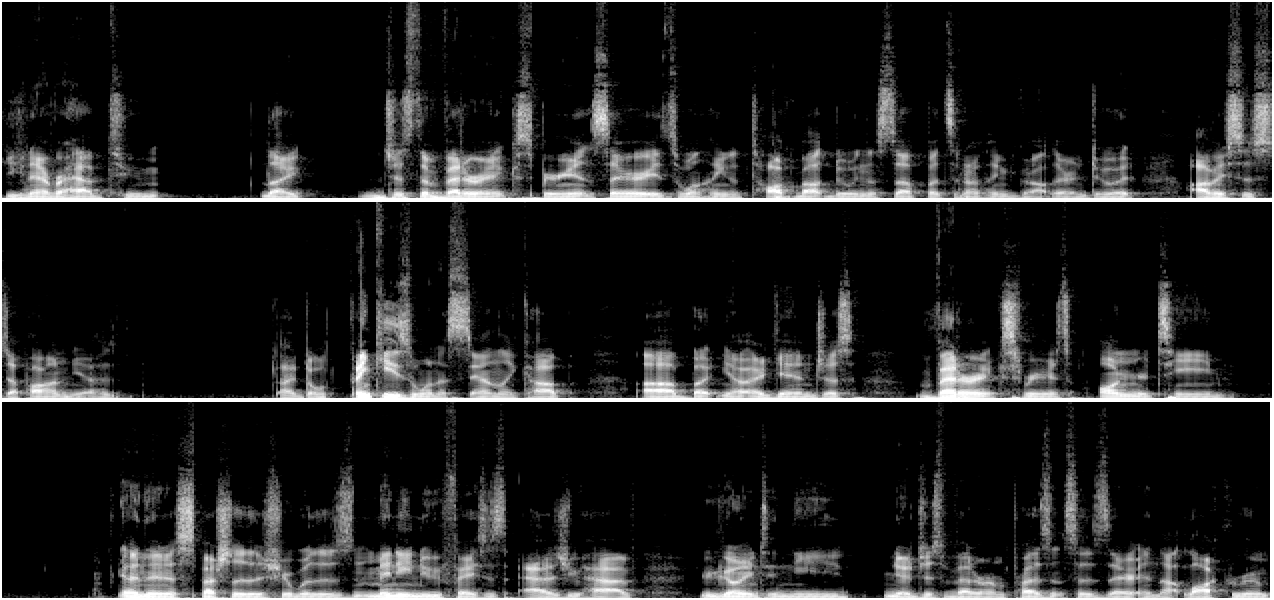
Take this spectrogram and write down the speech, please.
you can never have too, like, just the veteran experience there. It's one thing to talk about doing this stuff, but it's another thing to go out there and do it. Obviously, Stepan, yeah, I don't think he's won a Stanley Cup, uh, but you know, again, just veteran experience on your team, and then especially this year with as many new faces as you have you're going to need you know just veteran presences there in that locker room,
